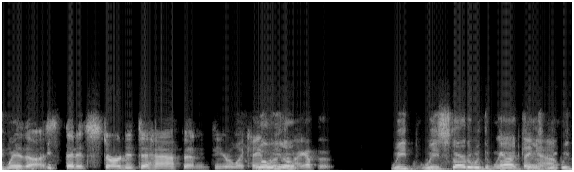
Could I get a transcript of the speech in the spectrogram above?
with us that it started to happen. You're like, hey, Well, you listen, know, I got the We we started with the weird podcast. We,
